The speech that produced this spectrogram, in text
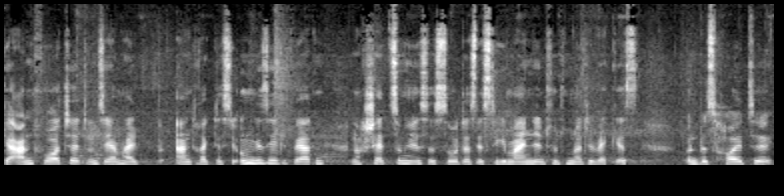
geantwortet und sie haben halt beantragt, dass sie umgesiedelt werden. Nach Schätzungen ist es so, dass jetzt die Gemeinde in fünf Monate weg ist und bis heute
